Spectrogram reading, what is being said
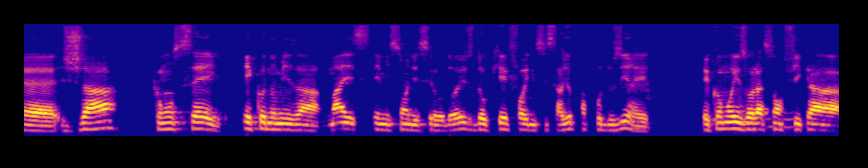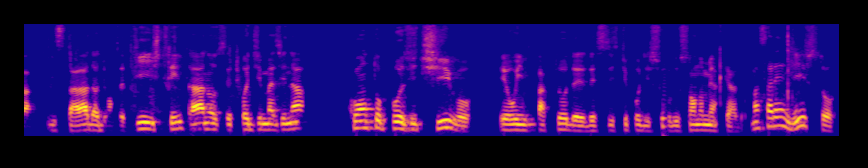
é, já consegue economizar mais emissões de CO2 do que foi necessário para produzir ele. E como a isolação fica instalada durante 20, 30 anos, você pode imaginar quanto positivo é o impacto de, desse tipo de solução no mercado. Mas, além disso,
